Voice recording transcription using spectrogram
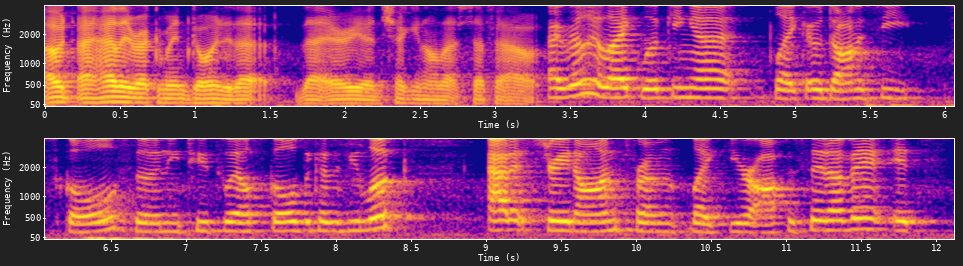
I would, I highly recommend going to that that area and checking all that stuff out. I really like looking at like odontocete skulls, so any tooth whale skull, because if you look at it straight on from like your opposite of it, it's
